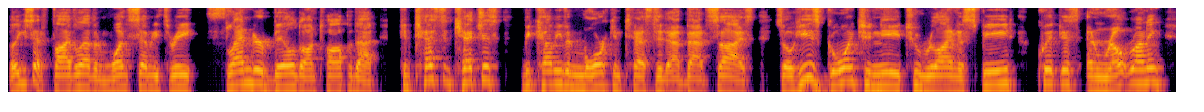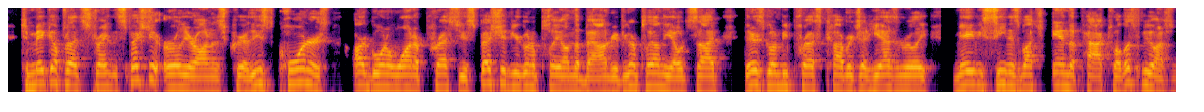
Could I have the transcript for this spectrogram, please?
But like you said, 5'11, 173, slender build on top of that. Contested catches become even more contested at that size. So he's going to need to rely on his speed, quickness, and route running to make up for that strength, especially earlier on in his career. These corners are going to want to press you, especially if you're going to play on the boundary. If you're going to play on the outside, there's going to be press coverage that he hasn't really maybe seen as much in the Pac 12. Let's be honest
